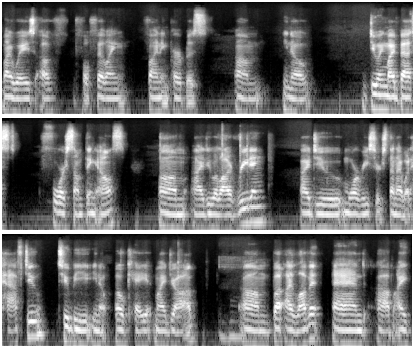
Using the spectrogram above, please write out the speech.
my ways of fulfilling, finding purpose. Um, you know, doing my best for something else. Um, I do a lot of reading. I do more research than I would have to to be, you know, okay at my job. Mm-hmm. Um, but I love it, and um, I,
